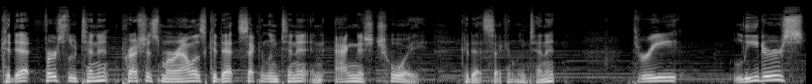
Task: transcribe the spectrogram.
cadet first lieutenant, Precious Morales, cadet second lieutenant, and Agnes Choi, cadet second lieutenant. Three leaders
